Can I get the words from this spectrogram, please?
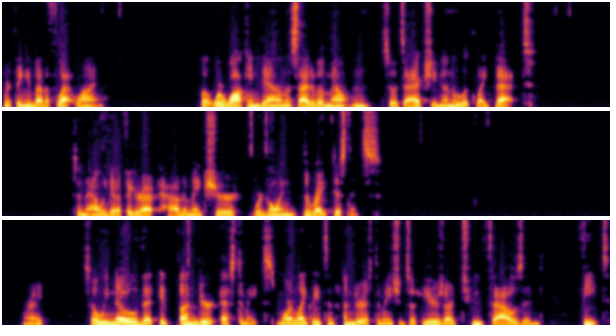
we're thinking about a flat line. But we're walking down the side of a mountain, so it's actually going to look like that. So now we got to figure out how to make sure we're going the right distance. right? So we know that it underestimates. More likely it's an underestimation. So here's our 2,000 feet.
